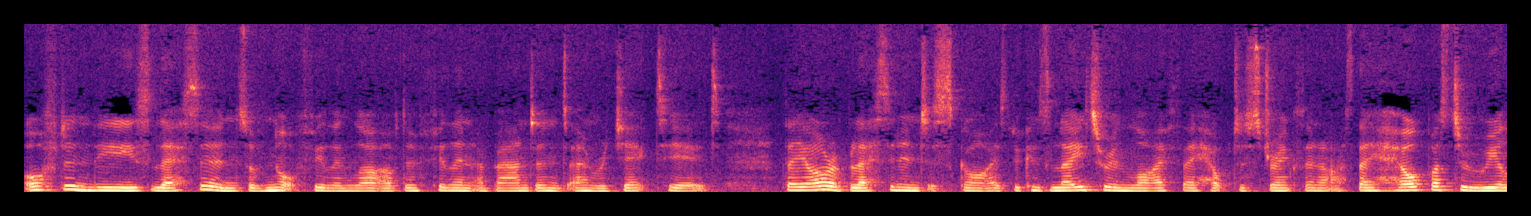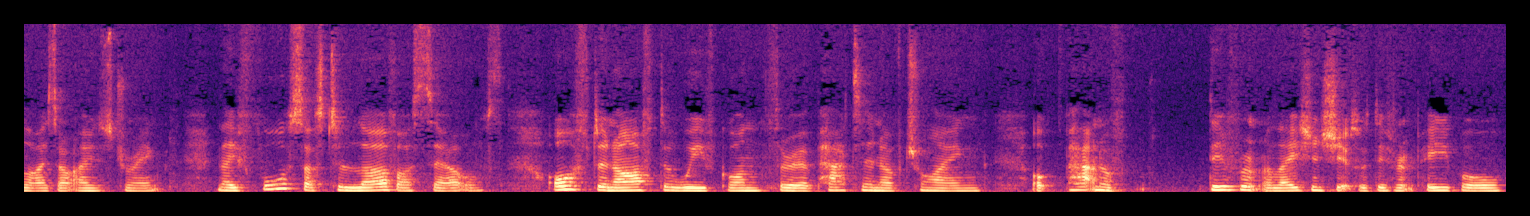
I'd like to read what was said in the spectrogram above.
often these lessons of not feeling loved and feeling abandoned and rejected they are a blessing in disguise because later in life they help to strengthen us. They help us to realize our own strength. They force us to love ourselves often after we've gone through a pattern of trying, a pattern of different relationships with different people,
